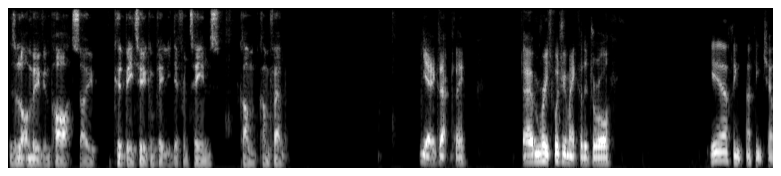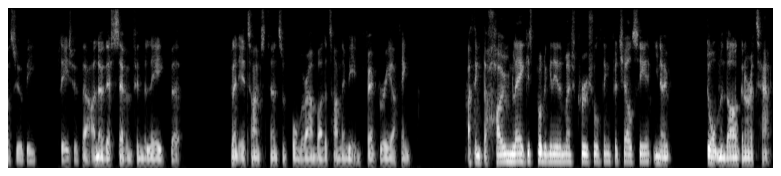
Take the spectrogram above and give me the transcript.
There's a lot of moving parts, so could be two completely different teams come come Feb. Yeah, exactly. Um, Reese, what do you make of the draw? Yeah, I think I think Chelsea will be pleased with that. I know they're seventh in the league, but plenty of time to turn some form around by the time they meet in February. I think I think the home leg is probably going to be the most crucial thing for Chelsea. You know, Dortmund are going to attack.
